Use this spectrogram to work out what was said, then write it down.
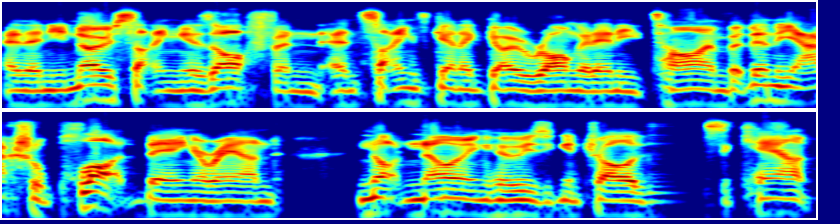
and then you know something is off and, and something's going to go wrong at any time. But then the actual plot being around not knowing who is in control of this account,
